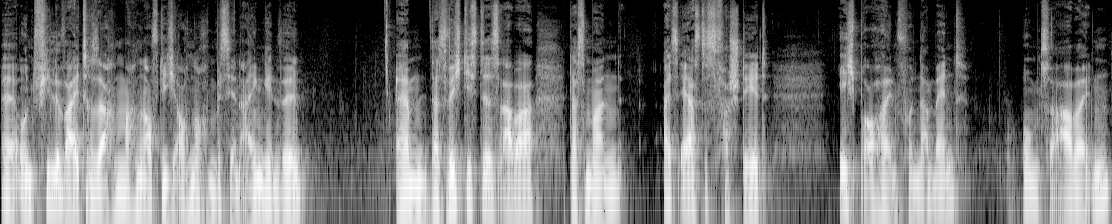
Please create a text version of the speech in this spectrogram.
äh, und viele weitere Sachen machen, auf die ich auch noch ein bisschen eingehen will. Ähm, das Wichtigste ist aber, dass man als erstes versteht, ich brauche ein Fundament, um zu arbeiten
